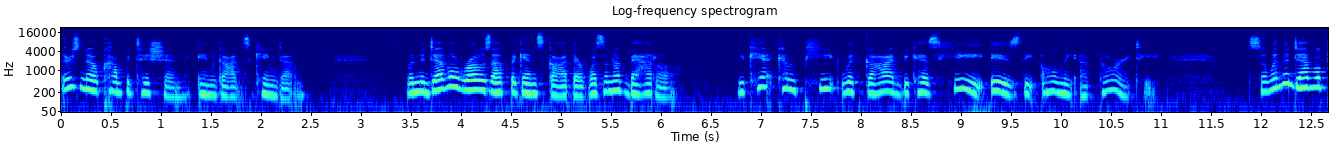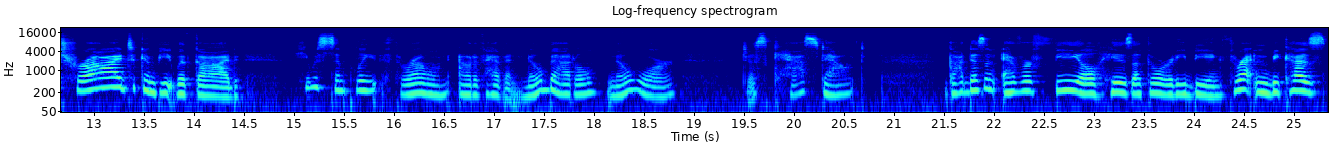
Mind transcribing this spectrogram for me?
There's no competition in God's kingdom. When the devil rose up against God, there wasn't a battle. You can't compete with God because he is the only authority. So when the devil tried to compete with God, he was simply thrown out of heaven. No battle, no war, just cast out. God doesn't ever feel his authority being threatened because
